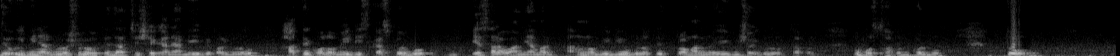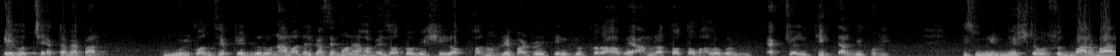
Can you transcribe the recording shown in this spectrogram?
যে ওয়েবিনারগুলো শুরু হতে যাচ্ছে, সেখানে আমি এই ব্যাপারগুলো হাতে কলমে ডিসকাস করব। এছাড়াও আমি আমার অন্য ভিডিওগুলোতে ক্রমান্বয়ে এই বিষয়গুলো উত্থাপন, উপস্থাপন করব। তো এই হচ্ছে একটা ব্যাপার। ভুল কনসেপ্টের দরুন আমাদের কাছে মনে হবে যত বেশি লক্ষণ রেপার্টরিতে ইনক্লুড করা হবে, আমরা তত ভালো করব। অ্যাকচুয়ালি ঠিক তার বিপরীত। কিছু নির্দিষ্ট ওষুধ বারবার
